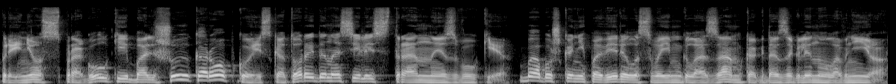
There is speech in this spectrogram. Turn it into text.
принес с прогулки большую коробку, из которой доносились странные звуки. Бабушка не поверила своим глазам, когда заглянула в нее.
